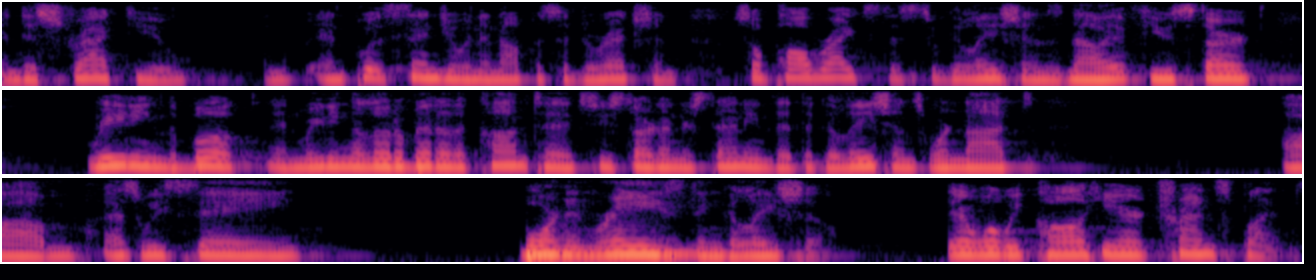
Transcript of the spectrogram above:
and distract you and, and put send you in an opposite direction. So Paul writes this to Galatians. Now, if you start reading the book and reading a little bit of the context, you start understanding that the Galatians were not, um, as we say, born and raised in Galatia. They're what we call here transplants.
